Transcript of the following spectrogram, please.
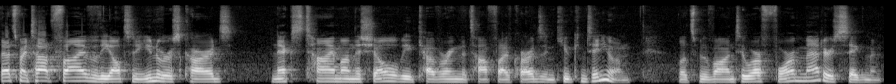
That's my top five of the alternate universe cards. Next time on the show, we'll be covering the top five cards in Q Continuum. Let's move on to our Forum Matters segment.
